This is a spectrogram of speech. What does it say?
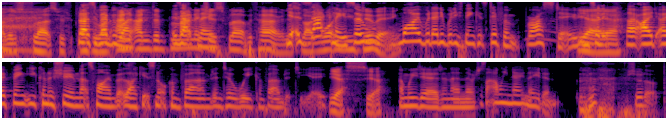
about that just flirts with Flirts with everyone, everyone. And, and the Exactly. managers flirt with her. And yeah, it's exactly. Like, what are you so doing? why would anybody think it's different for us to? Yeah, until it- yeah. like I, I think you can assume that's fine, but like it's not confirmed until we confirmed it to you, Yes, yeah. and we did, and then they were just like, oh, we know, no, you didn't. Shut up.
